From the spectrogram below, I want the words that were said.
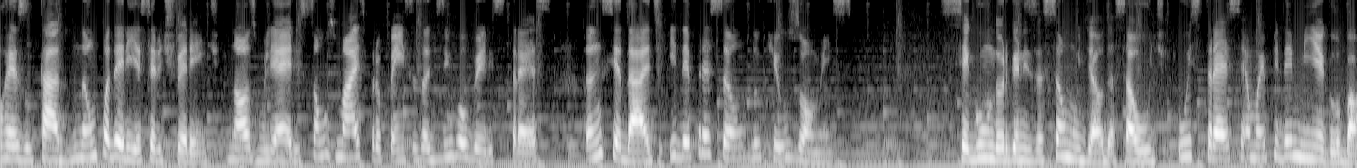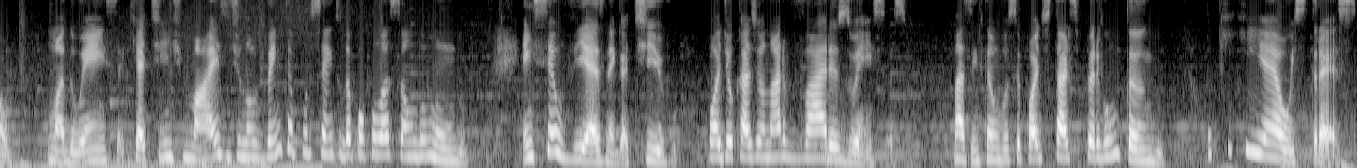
O resultado não poderia ser diferente. Nós mulheres somos mais propensas a desenvolver estresse, ansiedade e depressão do que os homens. Segundo a Organização Mundial da Saúde, o estresse é uma epidemia global uma doença que atinge mais de 90% da população do mundo. Em seu viés negativo, pode ocasionar várias doenças. Mas então você pode estar se perguntando: o que, é o estresse?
